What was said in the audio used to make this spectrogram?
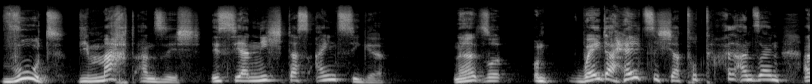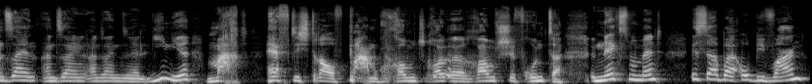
Wut, die Macht an sich, ist ja nicht das Einzige. Ne? So, und Wader hält sich ja total an sein, an sein, an sein, an seine Linie, macht heftig drauf, bam, Raum, äh, Raumschiff runter. Im nächsten Moment ist er bei Obi-Wan,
